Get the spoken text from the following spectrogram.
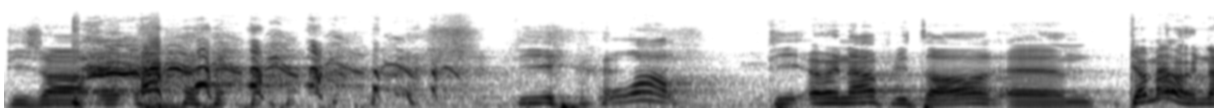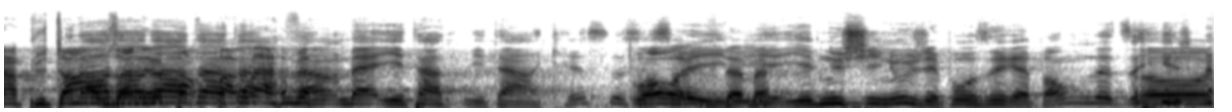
Puis genre. euh, puis, Wow! Puis un an plus tard. euh, Comment un an plus tard, non, vous en avez pas attends, reparlé avant? Ben, il était en, il était en crise, c'est Ouais, ça. ouais, Il- évidemment. il, il est venu chez nous, j'ai pas osé répondre, là, tu sais. Ouais, ouais. genre.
